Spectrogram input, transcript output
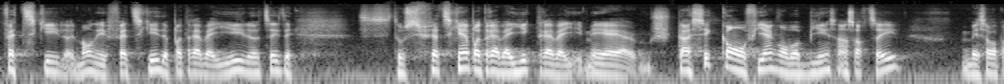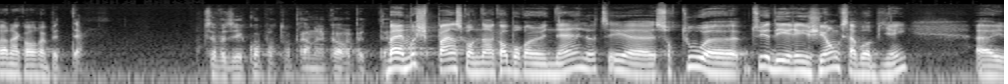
Fatigué, le monde est fatigué de ne pas travailler. C'est aussi fatigant de pas travailler que travailler. Mais euh, je suis assez confiant qu'on va bien s'en sortir, mais ça va prendre encore un peu de temps. Ça veut dire quoi pour toi, prendre encore un peu de temps? Ben moi, je pense qu'on a encore pour un an. Là, euh, surtout, euh, il y a des régions que ça va bien. Euh,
